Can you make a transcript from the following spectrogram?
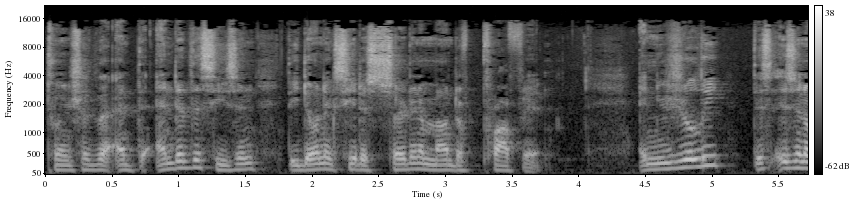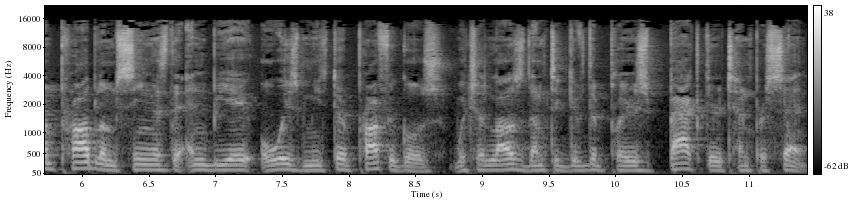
to ensure that at the end of the season, they don't exceed a certain amount of profit. And usually, this isn't a problem seeing as the NBA always meets their profit goals, which allows them to give the players back their 10%.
